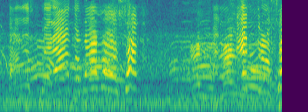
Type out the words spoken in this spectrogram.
Están esperando, vamos, saca. Centro,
